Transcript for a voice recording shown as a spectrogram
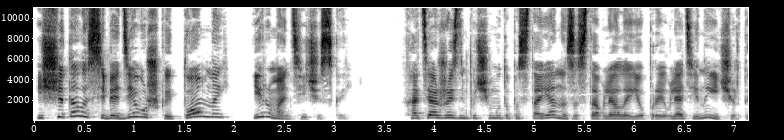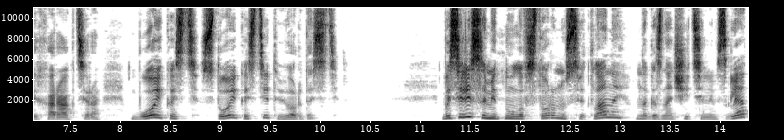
и считала себя девушкой томной и романтической. Хотя жизнь почему-то постоянно заставляла ее проявлять иные черты характера – бойкость, стойкость и твердость. Василиса метнула в сторону Светланы многозначительный взгляд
